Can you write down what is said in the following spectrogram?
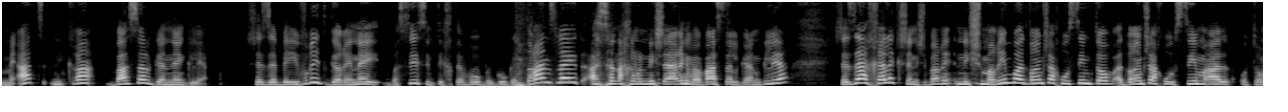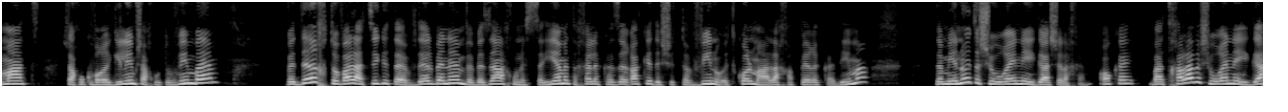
מעט, נקרא basal ganglia. שזה בעברית גרעיני בסיס, אם תכתבו ב Google Translate, אז אנחנו נישאר עם ה basal ganglia, שזה החלק שנשמרים בו הדברים שאנחנו עושים טוב, הדברים שאנחנו עושים על אוטומט, שאנחנו כבר רגילים, שאנחנו טובים בהם, ודרך טובה להציג את ההבדל ביניהם, ובזה אנחנו נסיים את החלק הזה רק כדי שתבינו את כל מהלך הפרק קדימה. דמיינו את השיעורי נהיגה שלכם, אוקיי? בהתחלה בשיעורי נהיגה,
